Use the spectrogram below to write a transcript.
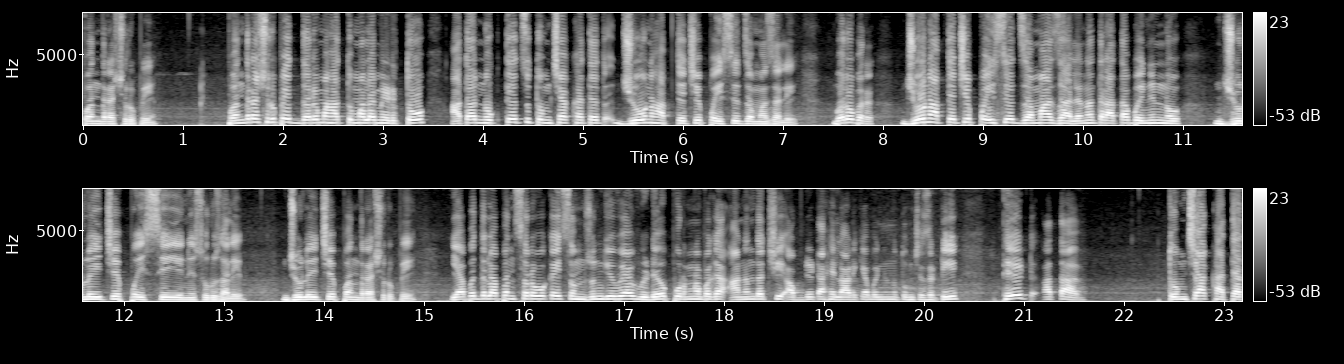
पंधराशे रुपये. पंधराशे रुपये दरमहा तुम्हाला मिळतो. आता नुकतेच तुमच्या खात्यात जून हप्त्याचे पैसे जमा झाले. बरोबर? जून हप्त्याचे पैसे जमा झाल्यानंतर आता बहिणींनो जुलैचे पैसे येणे सुरू झाले. जुलैचे पंधराशे रुपये. याबद्दल आपण सर्व काही समजून घेऊया. व्हिडिओ पूर्ण बघा. आनंदाची अपडेट आहे लाडक्या बहिणीनं तुमच्यासाठी. थेट आता तुमच्या खात्यात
